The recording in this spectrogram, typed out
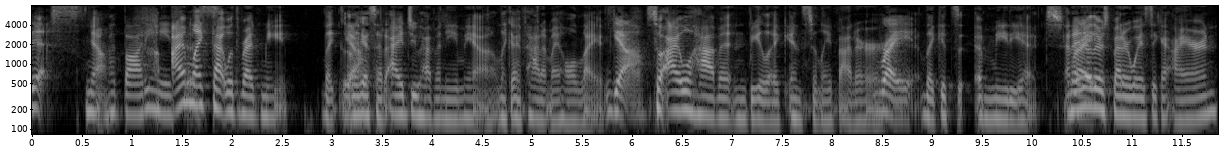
this. Yeah. My body needs I'm this. like that with red meat. Like Yeah. like I said, I do have anemia. Like I've had it my whole life. Yeah. So I will have it and be like instantly better. Right. Like it's immediate. And I know there's better ways to get iron.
